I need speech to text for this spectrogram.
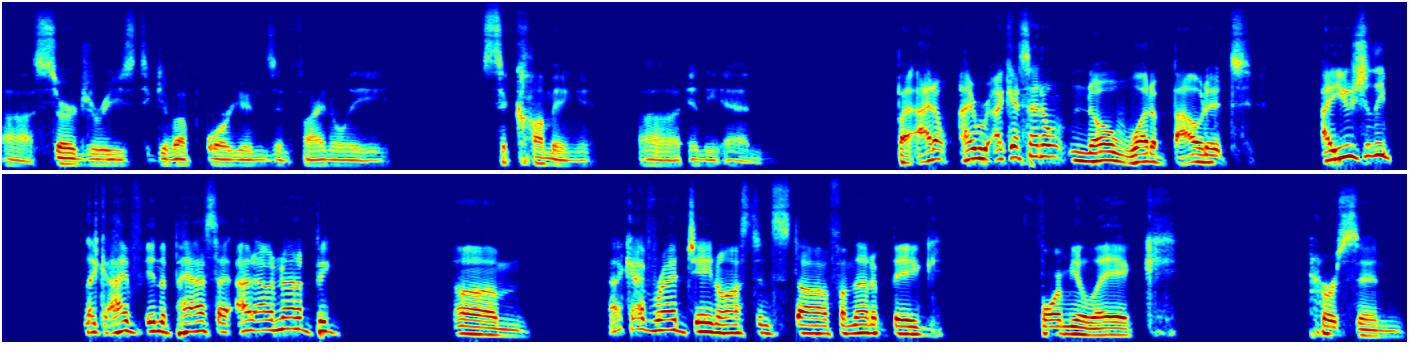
uh, surgeries to give up organs and finally succumbing uh, in the end but I don't. I, I guess I don't know what about it. I usually like I've in the past. I, I I'm not a big um like I've read Jane Austen stuff. I'm not a big formulaic person,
